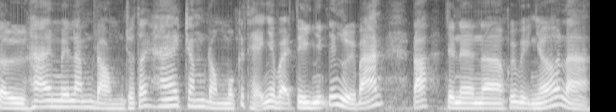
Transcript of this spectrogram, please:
từ 25 đồng cho tới 200 đồng một cái thẻ như vậy tùy những cái người bán. Đó cho nên uh, quý vị nhớ là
